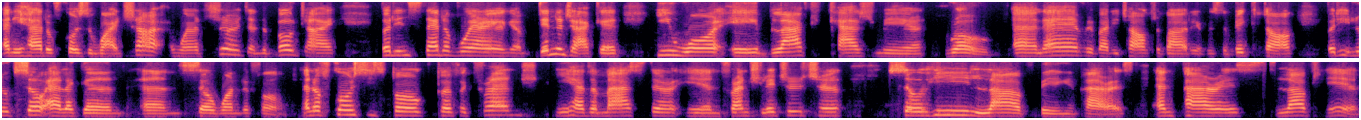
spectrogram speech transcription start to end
and he had, of course, the white, shirt, white shirt and the bow tie. But instead of wearing a dinner jacket, he wore a black cashmere robe. And everybody talked about it. It was a big talk, but he looked so elegant and so wonderful. And of course, he spoke perfect French. He had a master in French literature. So he loved being in Paris. And Paris loved him.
